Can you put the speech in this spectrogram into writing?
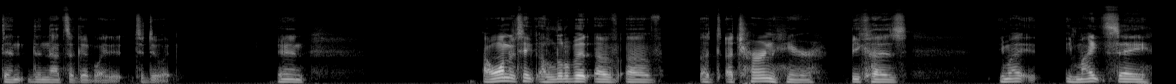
then then that's a good way to, to do it. And I want to take a little bit of, of a, a turn here because you might you might say,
